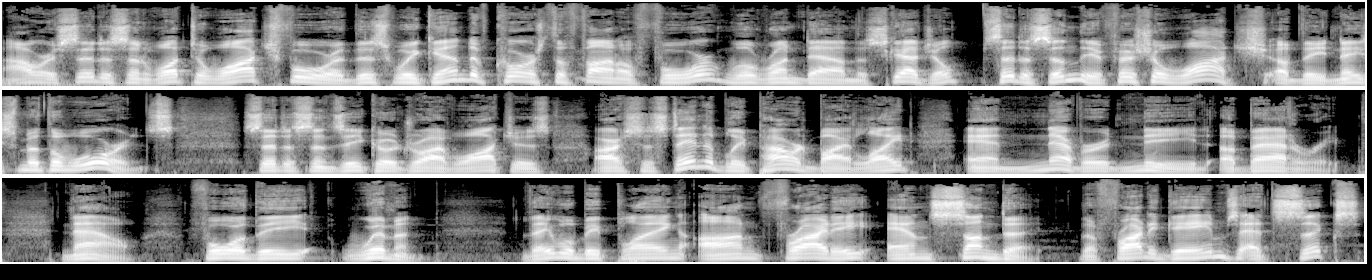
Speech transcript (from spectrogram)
Our Citizen What to Watch for this weekend, of course, the Final Four. We'll run down the schedule. Citizen, the official watch of the Naismith Awards. Citizen's Eco Drive watches are sustainably powered by light and never need a battery. Now, for the women. They will be playing on Friday and Sunday. The Friday games at 6.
